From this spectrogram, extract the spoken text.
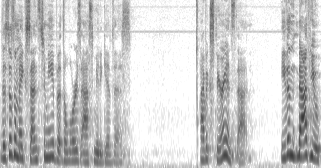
this doesn't make sense to me but the lord has asked me to give this. I've experienced that even matthew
